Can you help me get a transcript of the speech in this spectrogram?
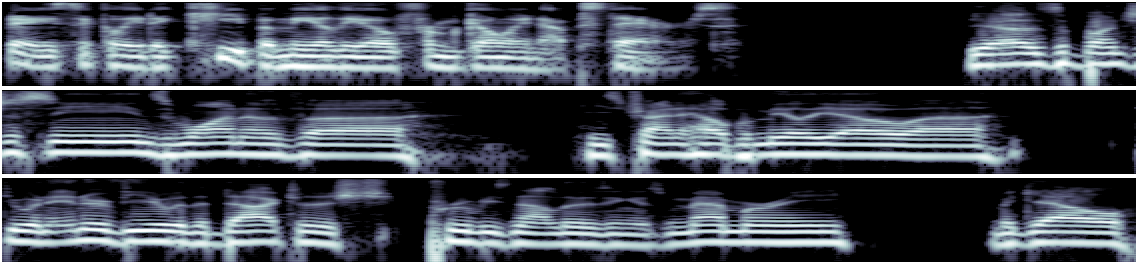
basically to keep Emilio from going upstairs. Yeah, there's a bunch of scenes. One of uh, he's trying to help Emilio uh, do an interview with a doctor to sh- prove he's not losing his memory. Miguel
